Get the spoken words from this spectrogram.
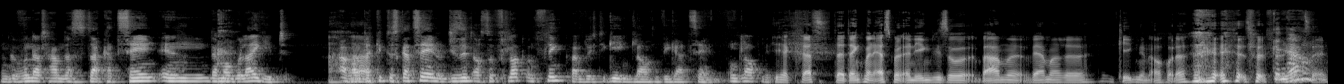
und gewundert haben, dass es da Gazellen in der Mongolei gibt. Aber da gibt es Gazellen und die sind auch so flott und flink beim durch die Gegend laufen wie Gazellen. Unglaublich. Ja, krass. Da denkt man erstmal an irgendwie so warme, wärmere Gegenden auch, oder? so für Genau. Gazellen.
